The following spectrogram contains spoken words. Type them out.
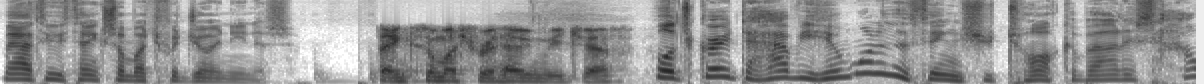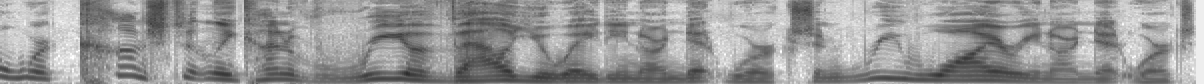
Matthew, thanks so much for joining us. Thanks so much for having me, Jeff. Well, it's great to have you here. One of the things you talk about is how we're constantly kind of reevaluating our networks and rewiring our networks.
